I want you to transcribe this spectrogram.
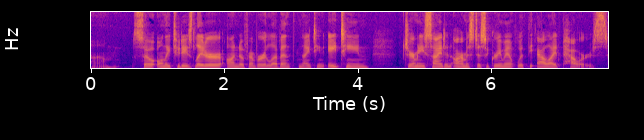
Um, so, only two days later, on November 11th, 1918, Germany signed an armistice agreement with the Allied powers.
